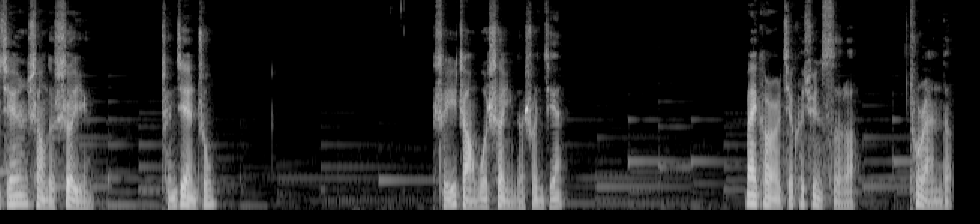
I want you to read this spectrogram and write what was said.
尖上的摄影，陈建中。谁掌握摄影的瞬间？迈克尔·杰克逊死了，突然的，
